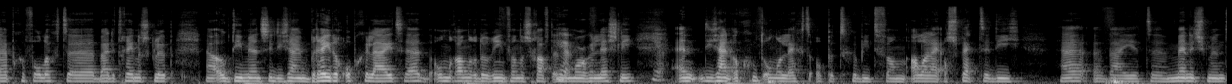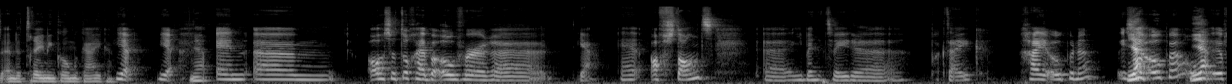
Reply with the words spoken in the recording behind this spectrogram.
heb gevolgd bij de trainersclub. Nou, ook die mensen die zijn breder opgeleid, hè, onder andere door Rien van der Schaft en Ja. de Morgan Leslie. En die zijn ook goed onderlegd op het gebied van allerlei aspecten die hè, bij het eh, management en de training komen kijken. ja, ja. Ja. En ehm, als we het toch hebben over eh, ja, hè, afstand. eh, je bent de tweede praktijk. Ga je openen? Is Ja. open? Of, Ja. of,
